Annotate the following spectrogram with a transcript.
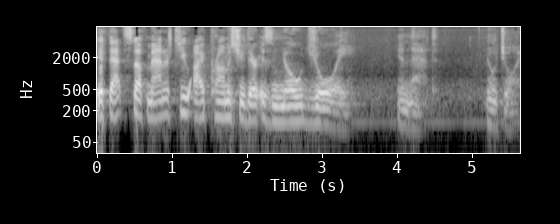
if that stuff matters to you, I promise you there is no joy in that. No joy.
